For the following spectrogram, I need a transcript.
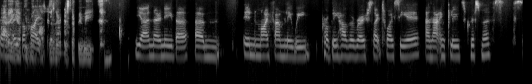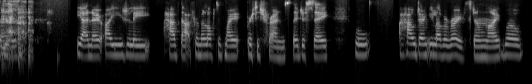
I don't get people have Sunday every week. Yeah, no, neither. Um, in my family, we probably have a roast like twice a year, and that includes Christmas. So, yeah, yeah no, I usually have that from a lot of my British friends. They just say, well, how don't you love a roast? And I'm like, well,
